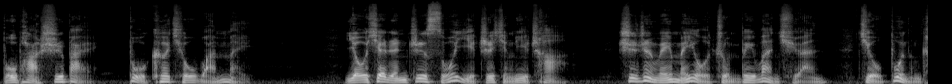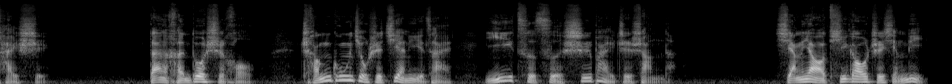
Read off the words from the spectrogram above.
不怕失败，不苛求完美。有些人之所以执行力差，是认为没有准备万全就不能开始。但很多时候，成功就是建立在一次次失败之上的。想要提高执行力，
